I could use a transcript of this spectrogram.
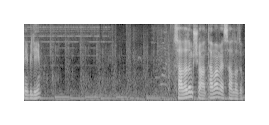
Ne bileyim. Salladım şu an. Tamamen salladım.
